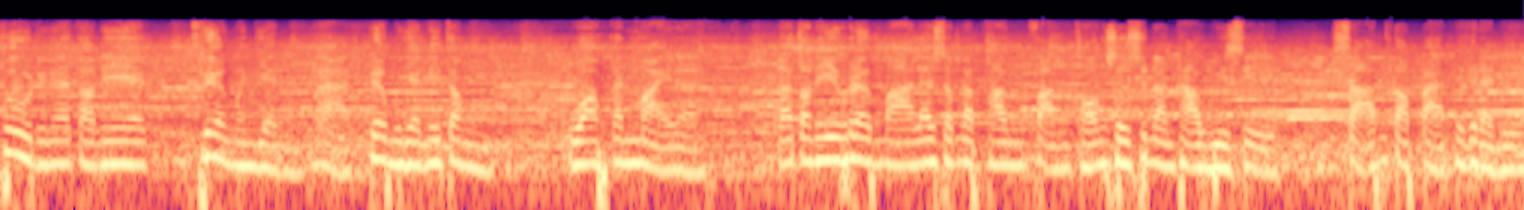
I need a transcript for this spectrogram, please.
ครู่หนึ่งนะตอนนี้เครื่องมันเย็นเครื่องมันเย็นนี่ต้องวอร์มกันใหม่เลยแล้วตอนนี้เริ่มมาแล้วสำหรับทางฝั่งของสุสุนันทาวีซี3ต่อ 8 ในขณะนี้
